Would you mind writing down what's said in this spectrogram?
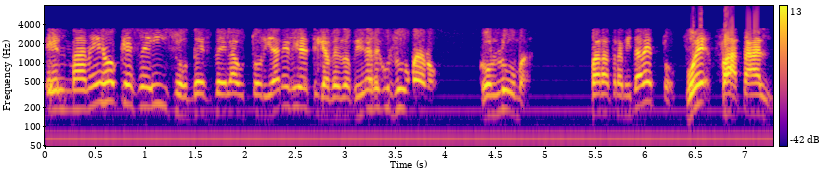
el manejo que se hizo desde la Autoridad Energética, desde la Oficina de Recursos Humanos, con Luma, para tramitar esto, fue fatal.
